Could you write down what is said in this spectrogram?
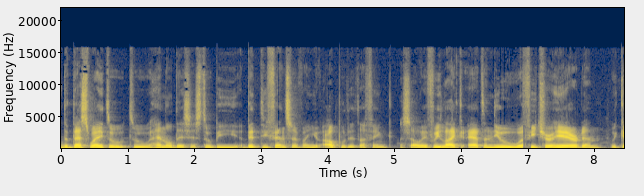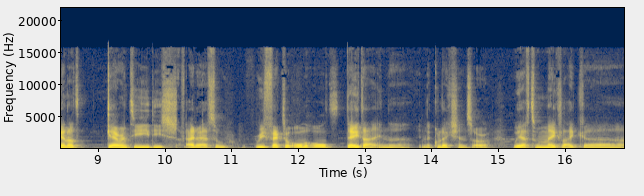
the best way to to handle this is to be a bit defensive when you output it i think so if we like add a new feature here then we cannot guarantee these either have to refactor all the old data in the in the collections or we have to make like uh,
